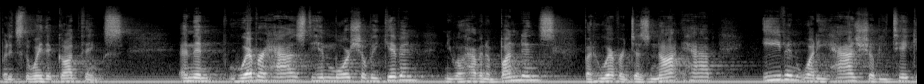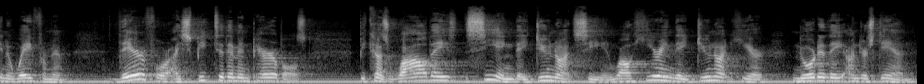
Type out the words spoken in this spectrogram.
but it's the way that God thinks. And then whoever has to him more shall be given, and he will have an abundance. But whoever does not have, even what he has shall be taken away from him. Therefore I speak to them in parables, because while they seeing they do not see, and while hearing they do not hear, nor do they understand.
